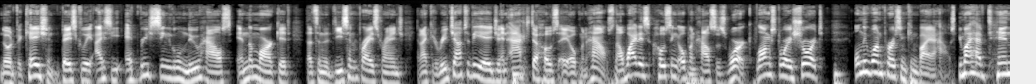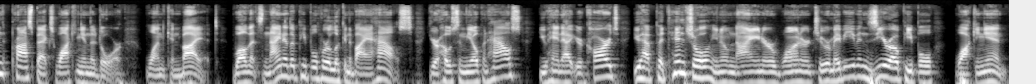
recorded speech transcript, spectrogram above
notification. Basically, I see every single new house in the market that's in a decent price range, and I could reach out to the agent and ask to host a open house. Now, why does hosting open houses work? Long story short, only one person can buy a house. You might have 10 prospects walking in the door, one can buy it. Well, that's nine other people who are looking to buy a house. You're hosting the open house, you hand out your cards, you have potential, you know, nine or one or two or maybe even zero people walking in.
